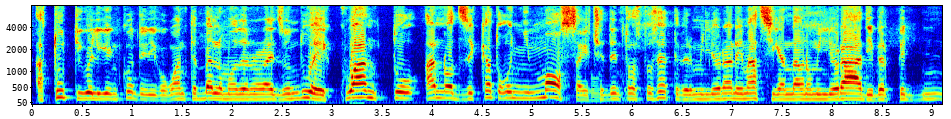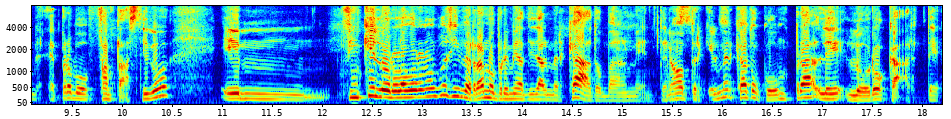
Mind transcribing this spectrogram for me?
a tutti quelli che incontri dico quanto è bello Modern Horizon 2 e quanto hanno azzeccato ogni mossa che c'è Tutto. dentro sto set per migliorare i mazzi che andavano migliorati. per pe- è proprio fantastico. E, mh, finché loro lavorano così verranno premiati dal mercato banalmente, no? sì, perché il mercato compra le loro carte.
